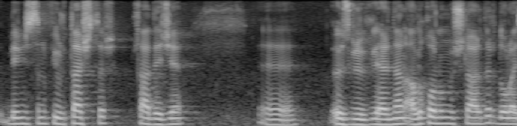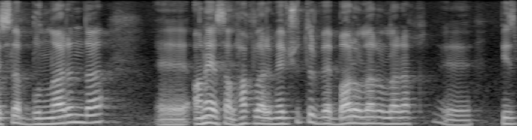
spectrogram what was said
birinci sınıf yurttaştır. Sadece e, özgürlüklerinden alıkonulmuşlardır. Dolayısıyla bunların da e, anayasal hakları mevcuttur ve barolar olarak e, biz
